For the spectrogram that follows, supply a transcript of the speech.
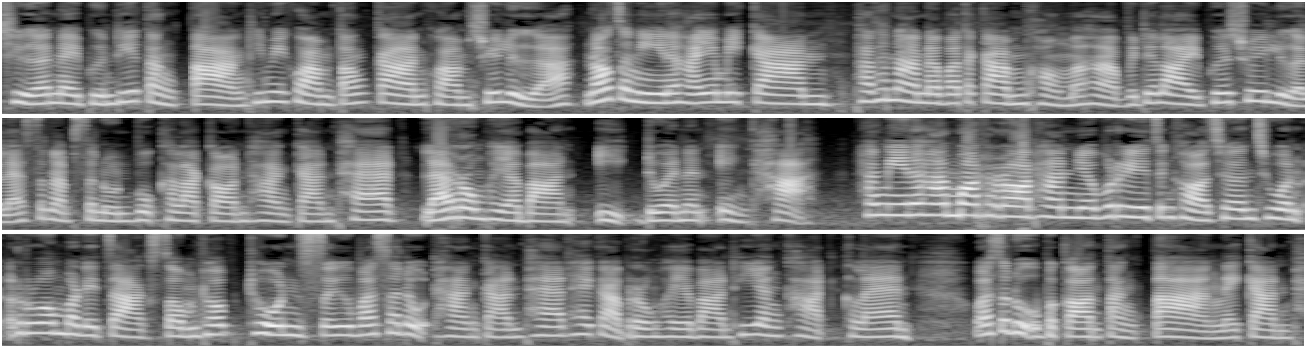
เชื้อในพื้นที่ต่างๆ ที่มีความต้องการความช่วยเหลือ นอกจากนี้นะคะยังมีการพัฒนานวัตกรรมของมหาวิทยาลัย เพื่อช่วยเหลือและสนับสนุนบุคลากรทางการแพทย์ และโรงพยาบาลอีกด้วยนั่นเองค่ะ ทั้งนี้นะคะมทรธัญบุรีจึงขอเชิญชวนร่วมบริจาคสมทบทุนซื้อวัสดุทางการแพทย์ให้กับโรงพยาบาลที่ยังขาดแคลน วัสดุอุปกรณ์ต่างๆ ในการแพ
